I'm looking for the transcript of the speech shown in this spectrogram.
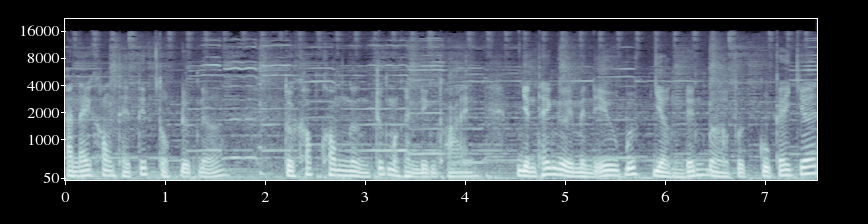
anh ấy không thể tiếp tục được nữa. Tôi khóc không ngừng trước màn hình điện thoại, nhìn thấy người mình yêu bước dần đến bờ vực của cái chết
